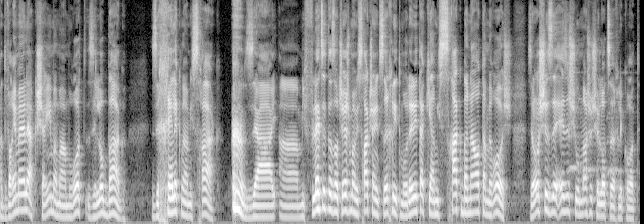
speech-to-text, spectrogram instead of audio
הדברים האלה, הקשיים, המהמורות, זה לא באג, זה חלק מהמשחק. זה המפלצת הזאת שיש במשחק שאני צריך להתמודד איתה, כי המשחק בנה אותה מראש. זה לא שזה איזשהו משהו שלא צריך לקרות.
